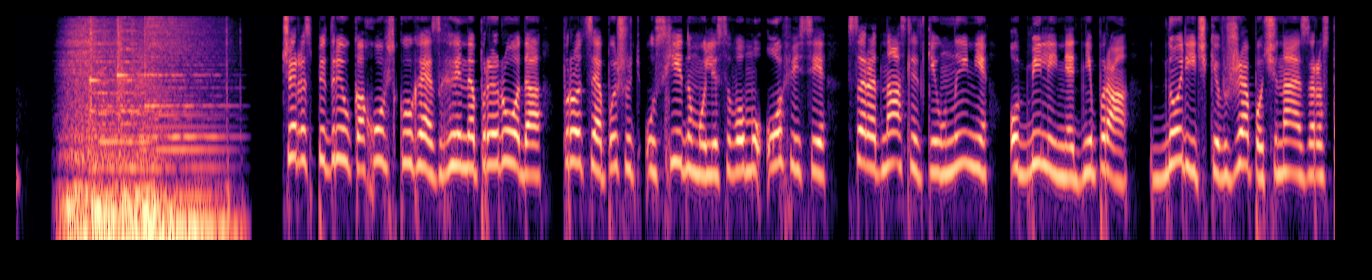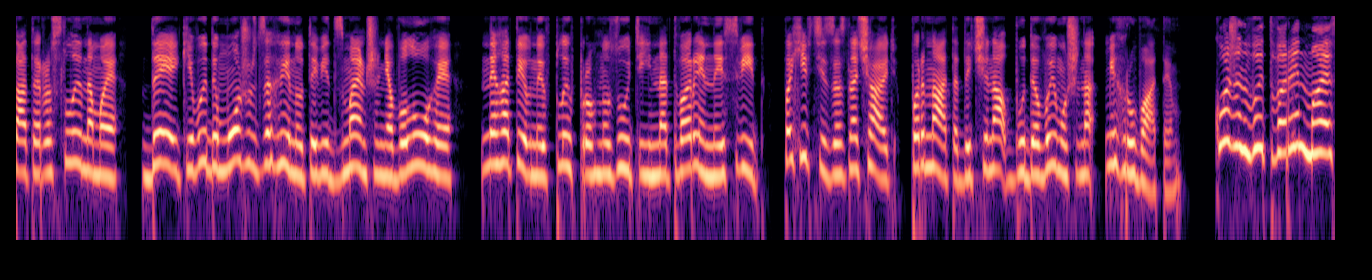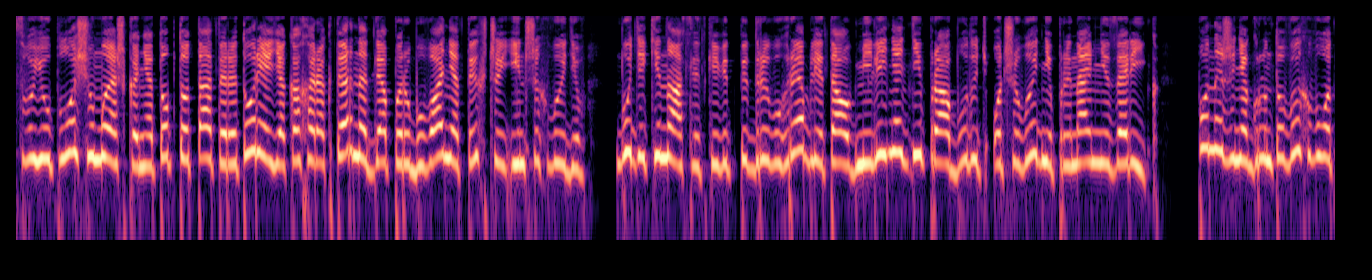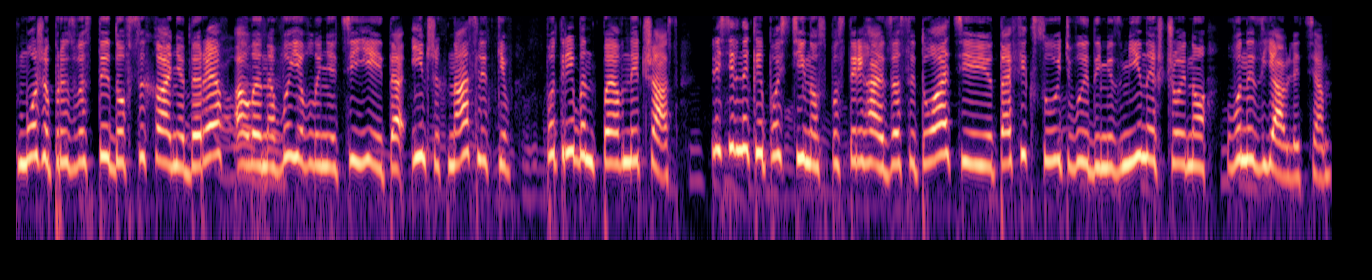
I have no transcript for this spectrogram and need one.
Через підрив Каховської ГЕС гине природа. Про це пишуть у східному лісовому офісі. Серед наслідків нині обміління Дніпра. Дно річки вже починає заростати рослинами. Деякі види можуть загинути від зменшення вологи. Негативний вплив прогнозують і на тваринний світ. Фахівці зазначають, перната дичина буде вимушена мігрувати. Кожен вид тварин має свою площу мешкання, тобто та територія, яка характерна для перебування тих чи інших видів. Будь-які наслідки від підриву греблі та обміління Дніпра будуть очевидні принаймні за рік. Пониження ґрунтових вод може призвести до всихання дерев, але на виявлення цієї та інших наслідків потрібен певний час. Лісівники постійно спостерігають за ситуацією та фіксують видимі зміни, щойно вони з'являться.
